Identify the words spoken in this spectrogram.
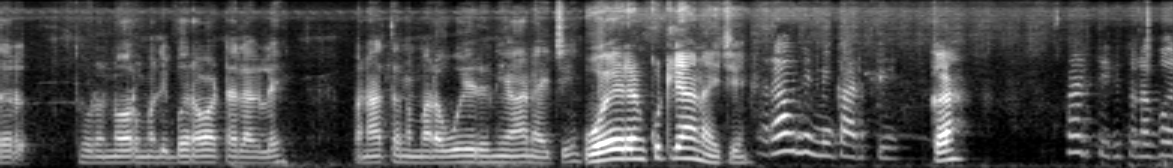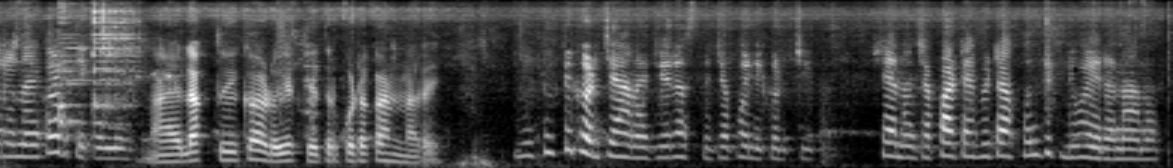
तर थोडं नॉर्मली बरं वाटायला लागलंय. पण आता ना मला वैरणी आणायची. वैरण कुठली आणायची? राहू दे मी काढते. का? काढते की तुला बरं नाही काढते की मी? नाही लागतोय काढू. एकटे तर कुठं काढणार आहे? तू तिकडची आणायची रस्त्याच्या पलीकडची. शेणाच्या पाट्या बी टाकून तिथली वैरण आणत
